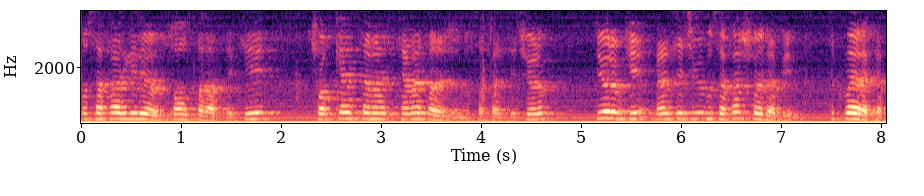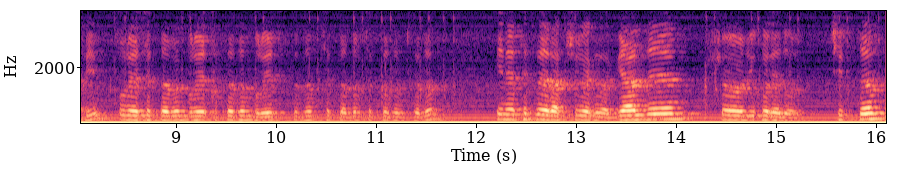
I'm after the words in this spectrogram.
Bu sefer geliyorum sol taraftaki çokgen kemer aracını bu sefer seçiyorum. Diyorum ki ben seçimi bu sefer şöyle yapayım. Tıklayarak yapayım. Buraya tıkladım, buraya tıkladım, buraya tıkladım, tıkladım, tıkladım, tıkladım. Yine tıklayarak şuraya kadar geldim. Şöyle yukarıya doğru çıktım.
